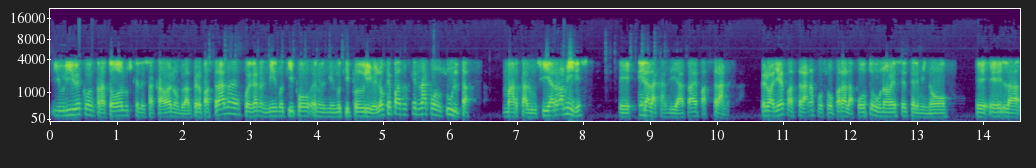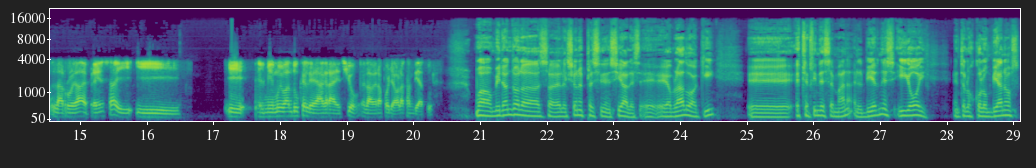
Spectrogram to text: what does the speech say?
y Uribe contra todos los que les acabo de nombrar. Pero Pastrana juega en el mismo equipo, en el mismo equipo de Uribe. Lo que pasa es que en la consulta, Marta Lucía Ramírez eh, era la candidata de Pastrana. Pero ayer Pastrana posó para la foto una vez se terminó eh, la, rueda de prensa y, y, el mismo Iván Duque le agradeció el haber apoyado la candidatura. Wow, mirando las elecciones presidenciales, he hablado aquí eh, este fin de semana, el viernes y hoy, entre los colombianos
